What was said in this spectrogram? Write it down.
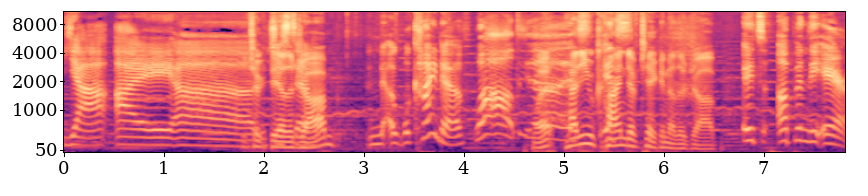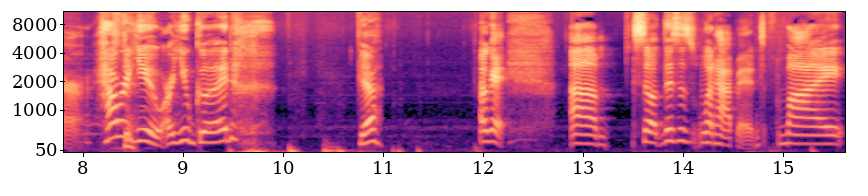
Yeah, I uh You took the just, other um, job? No, well, kind of. Well, What? How do you kind of take another job? It's up in the air. How are you? Are you good? Yeah. Okay. Um, so this is what happened. My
